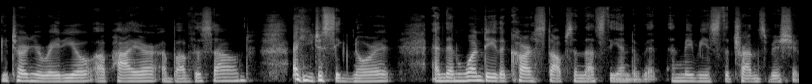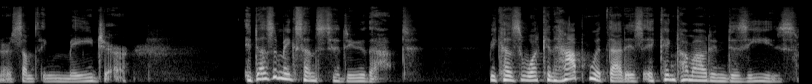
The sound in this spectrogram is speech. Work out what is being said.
you turn your radio up higher above the sound and you just ignore it. And then one day the car stops and that's the end of it. And maybe it's the transmission or something major. It doesn't make sense to do that because what can happen with that is it can come out in disease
